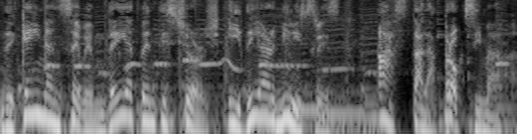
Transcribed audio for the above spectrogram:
de Canaan Seven Day Adventist Church y DR Ministries. Hasta la próxima.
